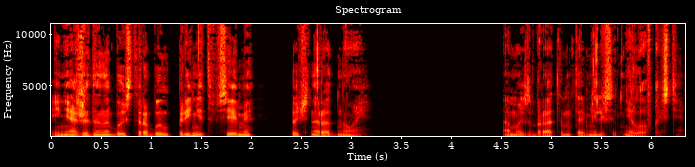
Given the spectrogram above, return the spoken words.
и неожиданно быстро был принят всеми точно родной. А мы с братом томились от неловкости.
